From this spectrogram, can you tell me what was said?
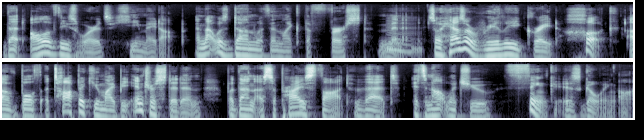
that all of these words he made up. And that was done within like the first minute. So he has a really great hook of both a topic you might be interested in, but then a surprise thought that it's not what you think is going on.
